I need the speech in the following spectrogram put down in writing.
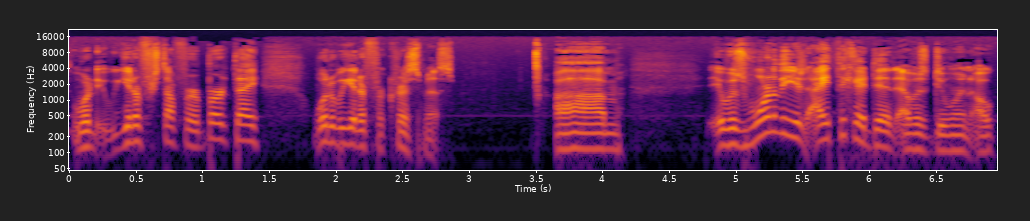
what do we get her for stuff for her birthday? What do we get her for Christmas? Um, it was one of these. I think I did. I was doing oh,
